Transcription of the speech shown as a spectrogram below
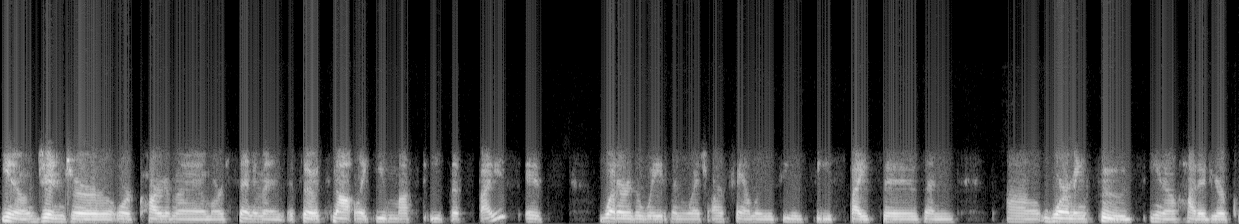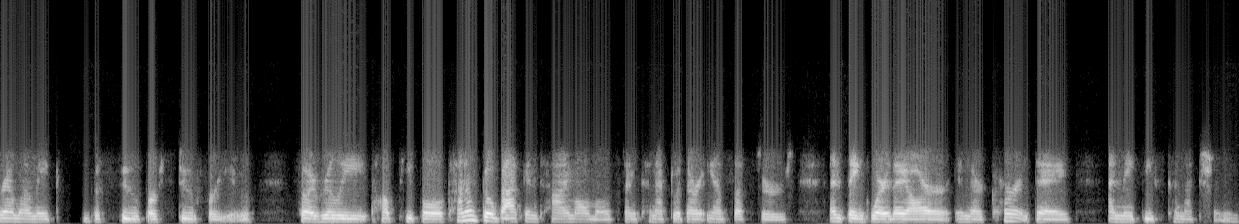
you know ginger or cardamom or cinnamon so it's not like you must eat the spice it's what are the ways in which our families use these spices and uh, warming foods you know how did your grandma make the soup or stew for you so i really help people kind of go back in time almost and connect with our ancestors and think where they are in their current day and make these connections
